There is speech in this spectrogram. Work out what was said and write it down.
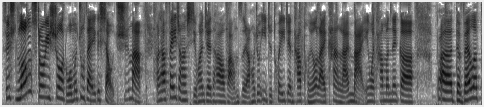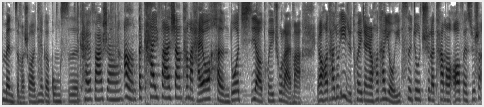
所以 long story short，我们住在一个小区嘛，然后她非常喜欢这套房子，然后就一直推荐她朋友来看来买，因为他们那个呃 development 怎么说，那个公司开发商，嗯的开发商，他们还有很多期要推出来嘛，然后他就一直推荐，然后他有一次就去了他们 office，就说、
